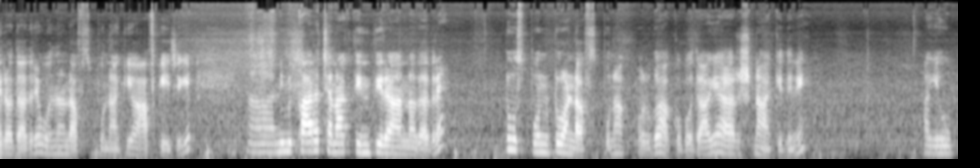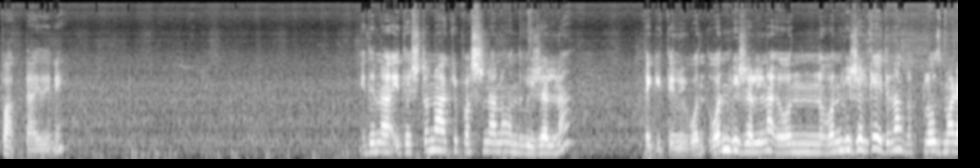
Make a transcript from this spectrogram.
ಇರೋದಾದರೆ ಒನ್ ಆ್ಯಂಡ್ ಹಾಫ್ ಸ್ಪೂನ್ ಹಾಕಿ ಹಾಫ್ ಕೆ ಜಿಗೆ ನಿಮಗೆ ಖಾರ ಚೆನ್ನಾಗಿ ತಿಂತೀರಾ ಅನ್ನೋದಾದರೆ two spoon two and half spoon ಹಾಕೋವರೆಗೂ ಹಾಕೋಬೋದು. ಹಾಗೆ ಅರಿಶಿನ ಹಾಕಿದ್ದೀನಿ. ಹಾಗೆ ಉಪ್ಪು ಹಾಕ್ತಾಯಿದ್ದೀನಿ ಇದನ್ನು, ಇದೆಷ್ಟನ್ನು ಹಾಕಿ ಫಸ್ಟ್ ನಾನು ಒಂದು ವಿಷಲ್ನ ತೆಗಿತೀನಿ. ಒಂದು ಒಂದು ವಿಷಲ್ನ ಒಂದು ಒಂದು ವಿಷಲ್ಗೆ ಇದನ್ನು ಕ್ಲೋಸ್ ಮಾಡಿ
